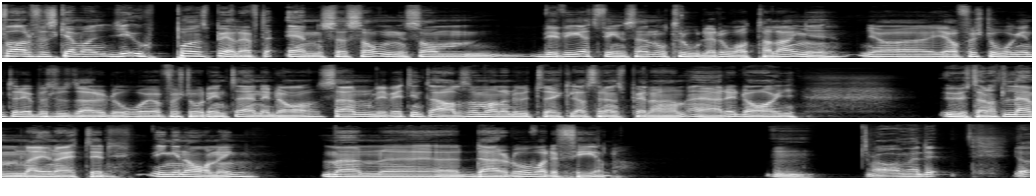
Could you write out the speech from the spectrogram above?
varför ska man ge upp på en spelare efter en säsong som vi vet finns en otrolig råtalang i? Jag, jag förstod inte det beslutet där och då och jag förstår det inte än idag. Sen, vi vet inte alls om han hade utvecklats till den spelare han är idag utan att lämna United. Ingen aning. Men eh, där och då var det fel. Mm. Ja, men det, jag,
